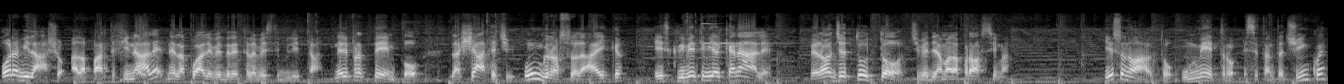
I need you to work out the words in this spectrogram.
Ora vi lascio alla parte finale nella quale vedrete la vestibilità. Nel frattempo lasciateci un grosso like e iscrivetevi al canale. Per oggi è tutto, ci vediamo alla prossima! Io sono alto 1,75 m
